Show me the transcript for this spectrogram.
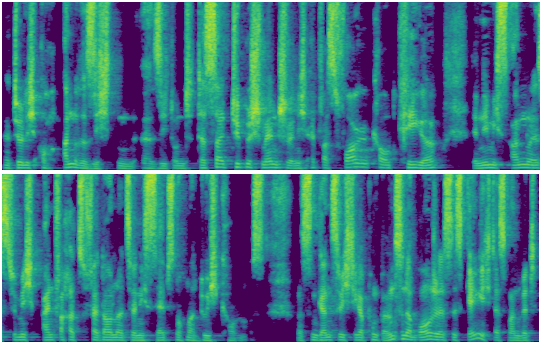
natürlich auch andere Sichten äh, sieht. Und das ist halt typisch Mensch. Wenn ich etwas vorgekaut kriege, dann nehme ich es an und es ist für mich einfacher zu verdauen, als wenn ich es selbst nochmal durchkauen muss muss. Das ist ein ganz wichtiger Punkt. Bei uns in der Branche ist es gängig, dass man mit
